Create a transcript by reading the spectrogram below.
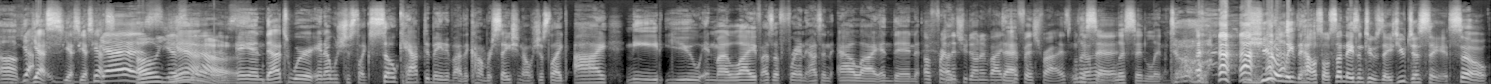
Um, Yeah. Yes, yes, yes, yes. Yes. Oh, yes, yeah. yes. And that's where, and I was just like so captivated by the conversation. I was just like, I need you in my life as a friend, as an ally, and then A friend uh, that you don't invite that- to fish fries. But go Listen, ahead. listen, Linda. you don't leave the house on Sundays and Tuesdays. You just say it. So,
